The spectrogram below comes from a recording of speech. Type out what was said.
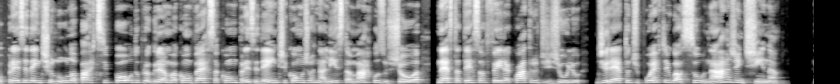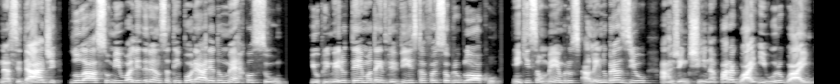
O presidente Lula participou do programa Conversa com o Presidente com o jornalista Marcos Uchoa nesta terça-feira, 4 de julho, direto de Puerto Iguaçu, na Argentina. Na cidade, Lula assumiu a liderança temporária do Mercosul. E o primeiro tema da entrevista foi sobre o bloco, em que são membros, além do Brasil, Argentina, Paraguai e Uruguai.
